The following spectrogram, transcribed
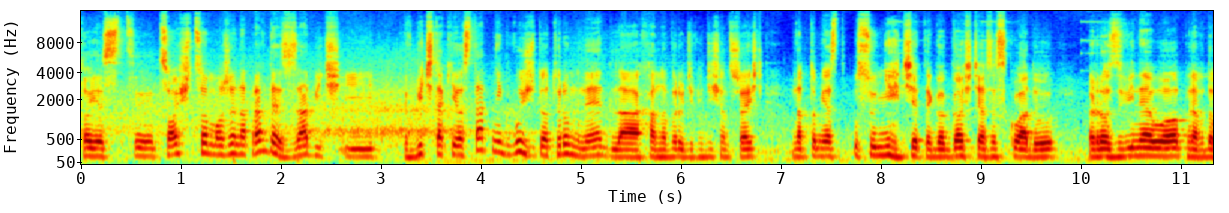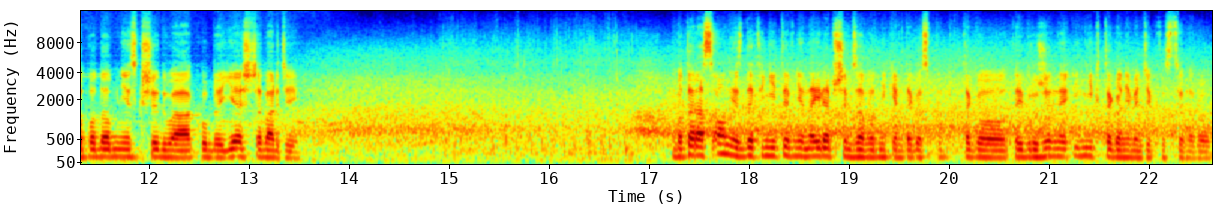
to jest y, coś, co może naprawdę zabić i wbić taki ostatni gwóźdź do trumny dla Hanoweru 96. Natomiast usunięcie tego gościa ze składu rozwinęło prawdopodobnie skrzydła Kuby jeszcze bardziej. Bo teraz on jest definitywnie najlepszym zawodnikiem tego, tego, tej drużyny i nikt tego nie będzie kwestionował.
